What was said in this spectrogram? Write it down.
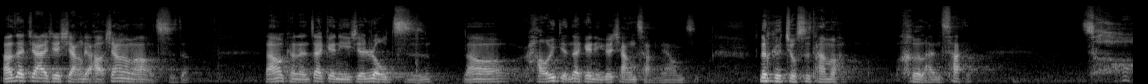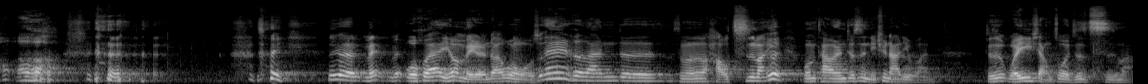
然后再加一些香料，好，香料蛮好吃的。然后可能再给你一些肉汁，然后好一点再给你一个香肠那样子，那个就是他们荷兰菜，超哦。所以那个每每我回来以后，每个人都要问我说：“哎，荷兰的什么好吃吗？”因为我们台湾人就是你去哪里玩，就是唯一想做的就是吃嘛。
